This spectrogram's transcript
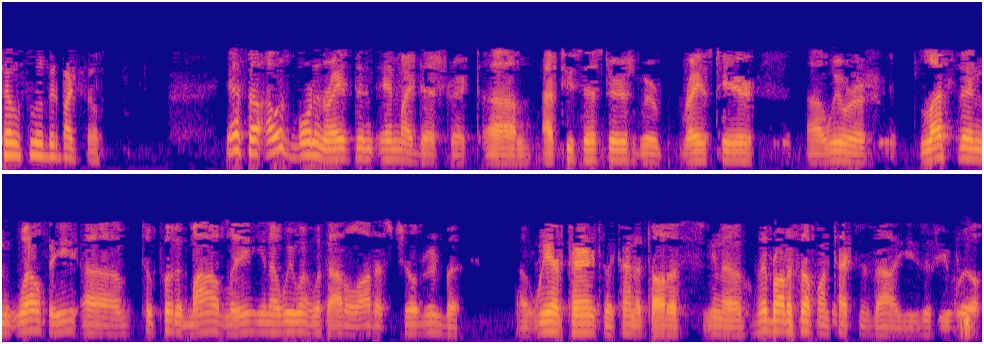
tell us a little bit about yourself. Yeah, so I was born and raised in in my district. Um, I have two sisters. We were raised here. Uh, we were less than wealthy, um, to put it mildly. You know, we went without a lot as children, but uh, we had parents that kind of taught us, you know, they brought us up on Texas values, if you will,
